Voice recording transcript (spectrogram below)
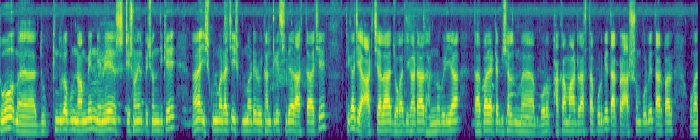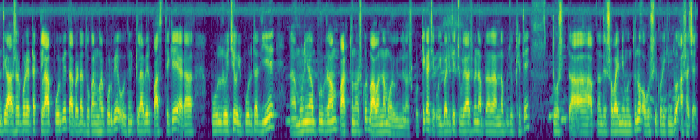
তো দক্ষিণ দুর্গাপুর নামবেন, নেমে স্টেশনের পেছন দিকে হ্যাঁ স্কুল মাঠ আছে, স্কুল মাঠের ওইখান থেকে সিধা রাস্তা আছে, ঠিক আছে? আটচালা জগাতিঘাটা ধান্যবেড়িয়া তারপর একটা বিশাল বড় ফাঁকা মাঠ রাস্তা পড়বে, তারপর আশ্রম পড়বে, তারপর ওখান থেকে আসার পরে একটা ক্লাব পড়বে, তারপর একটা দোকানঘর পড়বে, ওইখানে ক্লাবের পাশ থেকে একটা পোল রয়েছে ওই পোলটা দিয়ে আহ, মনিরামপুর গ্রাম পার্থ নস্কর বাবার নাম অরবিন্দ নস্কর ঠিক আছে? ওই বাড়িতে চলে আসবেন আপনারা রান্না পুজো খেতে তো আপনাদের সবাই নিমন্ত্রণ অবশ্যই করে কিন্তু আসা চাই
